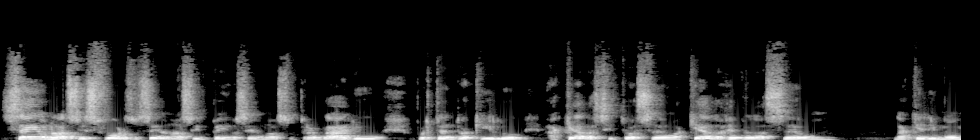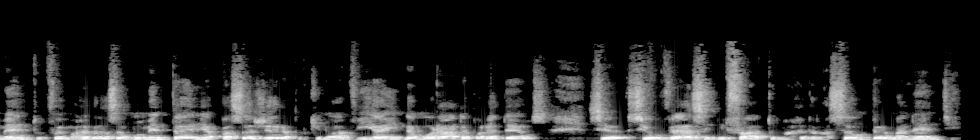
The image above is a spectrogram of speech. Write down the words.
Sem o nosso esforço, sem o nosso empenho, sem o nosso trabalho, portanto, aquilo, aquela situação, aquela revelação naquele momento foi uma revelação momentânea, passageira, porque não havia ainda morada para Deus. Se, se houvesse de fato uma revelação permanente,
